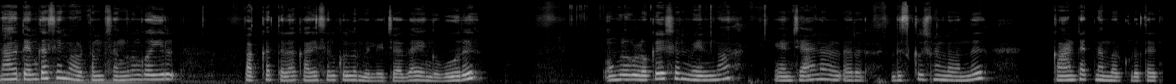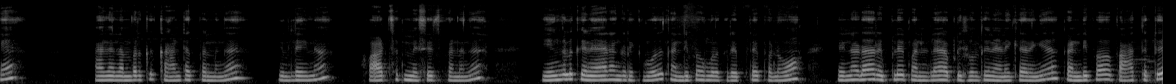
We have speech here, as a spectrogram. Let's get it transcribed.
நாங்கள் தென்காசி மாவட்டம் சங்கரங்கோயில் பக்கத்தில் கரிசல்குளம் வில்லேஜ் அதுதான் எங்கள் ஊர். உங்களுக்கு லொக்கேஷன் வேணும்னா என் சேனல் டிஸ்கிரிப்ஷனில் வந்து காண்டாக்ட் நம்பர் கொடுத்துருக்கேன். அந்த நம்பருக்கு காண்டாக்ட் பண்ணுங்கள் இல்லைன்னா வாட்ஸ்அப் மெசேஜ் பண்ணுங்கள் எங்களுக்கு நேரம் கிடைக்கும்போது கண்டிப்பாக உங்களுக்கு ரிப்ளை பண்ணுவோம். என்னடா ரிப்ளை பண்ணல அப்படி சொல்லிட்டு நினைக்காதீங்க. கண்டிப்பாக பார்த்துட்டு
